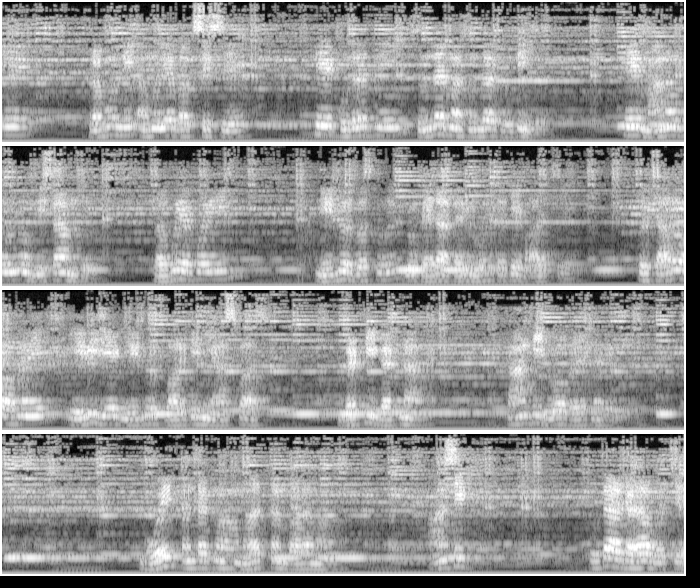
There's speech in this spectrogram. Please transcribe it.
એ પ્રભુની અમૂલ્ય બક્ષિસ છે તે કુદરતની સુંદરમાં સુંદર કૃતિ છે. તે માનવ ગુણનો વિશ્રામ છે. પ્રભુએ કોઈ નિર્દોષ વસ્તુ જો પેદા કરી હોય તો તે બાળક છે. તો ચાલો આપણે એવી જ એક નિર્દોષ બાળકીની આસપાસ ઘટતી ઘટના કાનથી જોવા પ્રયત્ન કરીએ. ભોઈટ પંથકમાં મહત્તમ ભાડામાં આંશિક ઉતાર ચઢાવ વચ્ચે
